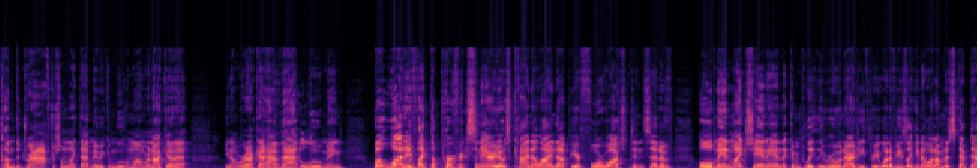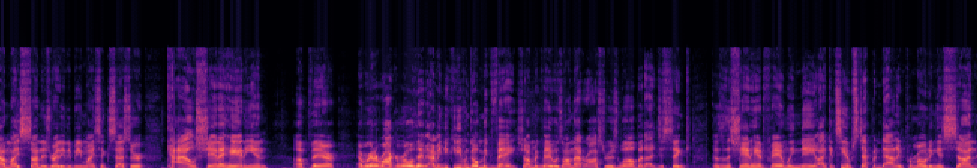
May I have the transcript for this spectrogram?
come the draft or something like that. Maybe we can move him on. We're not going to you know, we're not going to have that looming. But what if, like, the perfect scenario is kind of lined up here for Washington? Instead of old man Mike Shanahan that completely ruined RG3, what if he's like, you know what, I'm going to step down. My son is ready to be my successor, Kyle Shanahanian, up there. And we're going to rock and roll with him. I mean, you could even go McVay. Sean McVay was on that roster as well, but I just think because of the Shanahan family name, I could see him stepping down and promoting his son.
